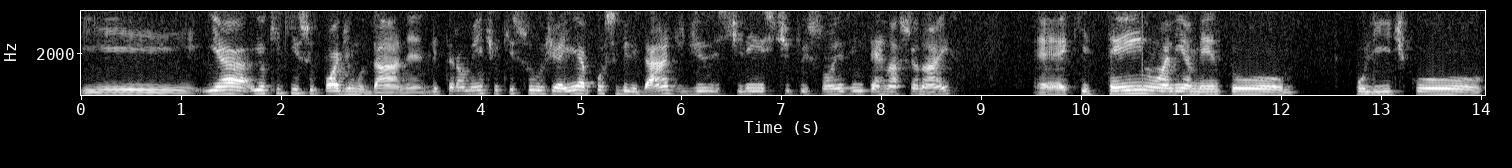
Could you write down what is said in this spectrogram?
E, e, a, e, o que, que isso pode mudar, né? Literalmente o que surge aí é a possibilidade de existirem instituições internacionais é, que têm um alinhamento político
